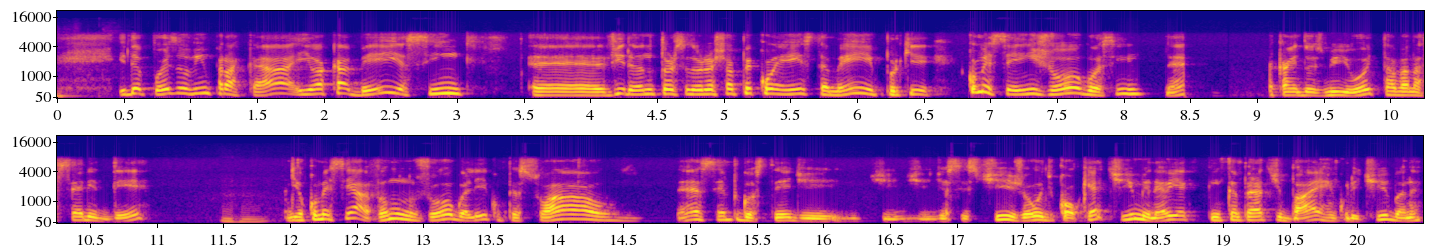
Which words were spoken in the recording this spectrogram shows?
e depois eu vim para cá e eu acabei assim. É, virando torcedor da Chapecoense também, porque comecei em jogo, assim, né? Cá em 2008, tava na Série D, uhum. e eu comecei, ah, vamos no jogo ali com o pessoal, né? Sempre gostei de, de, de assistir jogo de qualquer time, né? Eu ia em campeonato de bairro em Curitiba, né?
